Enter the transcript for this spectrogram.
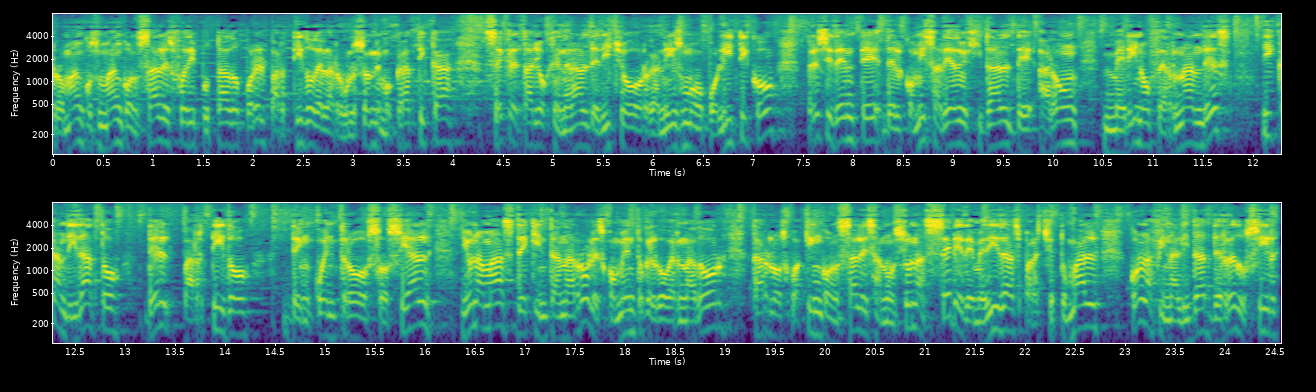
Román Guzmán González fue diputado por el Partido de la Revolución Democrática, secretario general de dicho organismo político, presidente del comisariado ejidal de Aarón Merino Fernández y candidato del Partido de Encuentro Social. Y una más de Quintana Roo. Les comento que el gobernador Carlos Joaquín González anunció una serie de medidas para Chetumal con la finalidad de reducir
